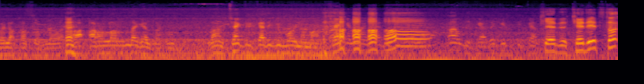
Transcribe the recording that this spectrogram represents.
böyle kasaplığa. A- aralarında gezerdim. Lan çekil kedi gibi oynama. Çekil lan kedi. Kaldı kedi gitti kedi. Kedi. Kedi eti ta-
